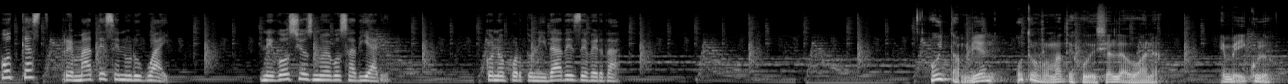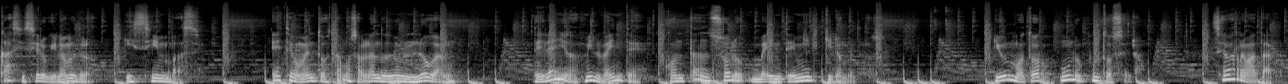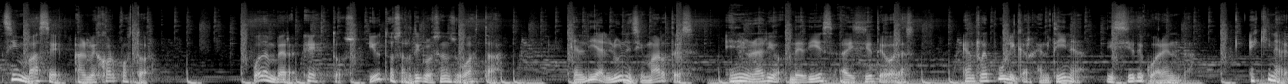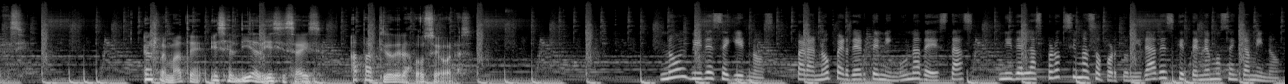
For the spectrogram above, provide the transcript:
Podcast Remates en Uruguay. Negocios nuevos a diario. Con oportunidades de verdad. Hoy también otro remate judicial de aduana, en vehículos casi 0 kilómetros y sin base. En este momento estamos hablando de un Logan del año 2020 con tan solo 20.000 kilómetros y un motor 1.0. Se va a rematar sin base al mejor postor. Pueden ver estos y otros artículos en subasta el día lunes y martes en el horario de 10 a 17 horas en República Argentina 1740, esquina Grecia. El remate es el día 16 a partir de las 12 horas. No olvides seguirnos para no perderte ninguna de estas ni de las próximas oportunidades que tenemos en camino.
